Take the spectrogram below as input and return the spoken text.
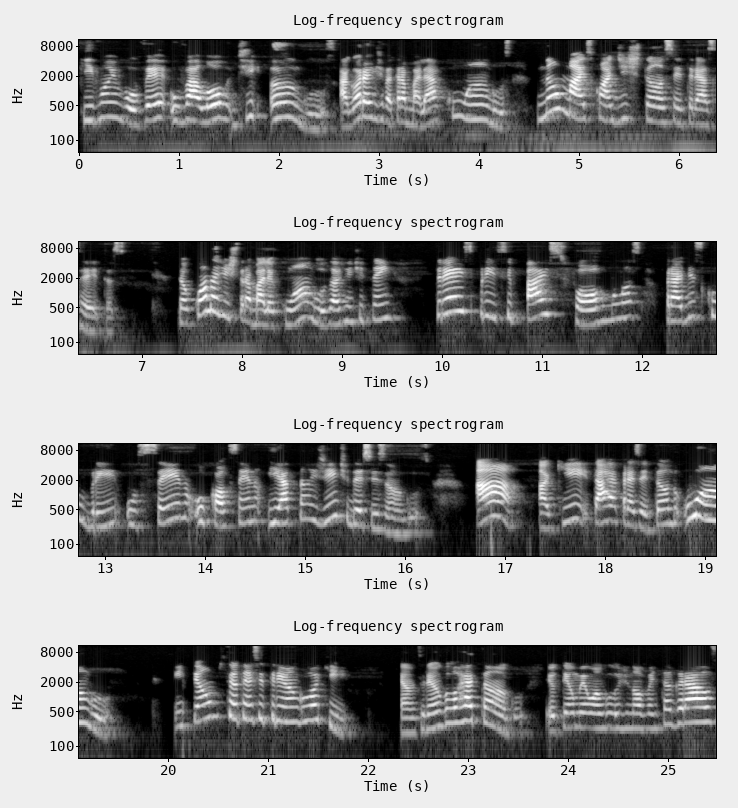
que vão envolver o valor de ângulos. Agora a gente vai trabalhar com ângulos, não mais com a distância entre as retas. Então, quando a gente trabalha com ângulos, a gente tem três principais fórmulas para descobrir o seno, o cosseno e a tangente desses ângulos. A aqui está representando o ângulo. Então, se eu tenho esse triângulo aqui, é um triângulo retângulo, eu tenho meu ângulo de 90 graus,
